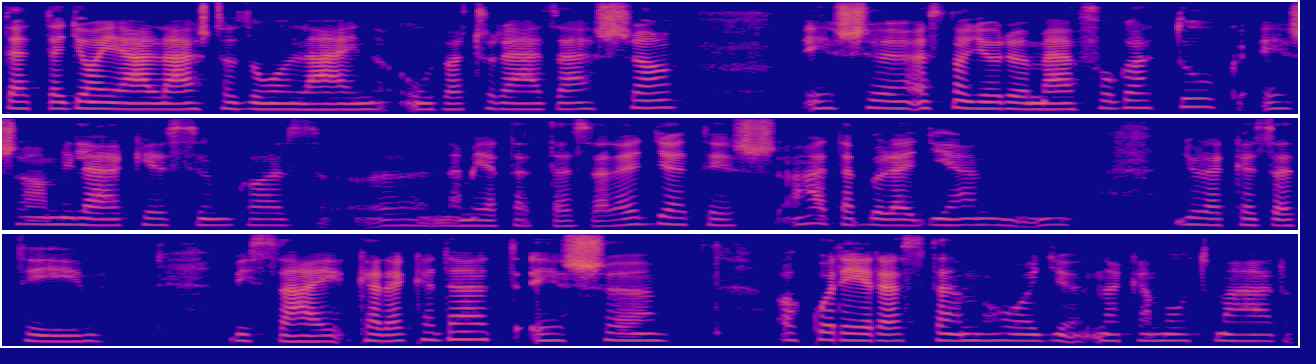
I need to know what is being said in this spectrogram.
tett egy ajánlást az online úrvacsorázásra, és ezt nagyon örömmel fogadtuk, és a mi lelkészünk az nem értett ezzel egyet, és hát ebből egy ilyen gyülekezeti viszály kerekedett, és akkor éreztem, hogy nekem ott már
